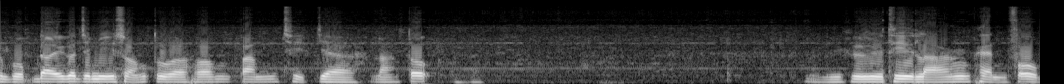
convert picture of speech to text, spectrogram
ระบบใดก็จะมีสองตัวพร้อมปั๊มฉีดยาล้างโต๊ะอันนี้คือที่ล้างแผ่นโฟม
